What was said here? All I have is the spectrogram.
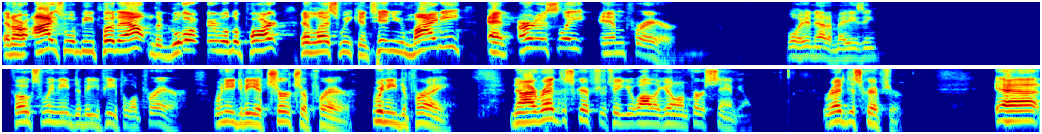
and our eyes will be put out, and the glory will depart, unless we continue mighty and earnestly in prayer. Boy, isn't that amazing? Folks, we need to be people of prayer. We need to be a church of prayer. We need to pray. Now, I read the scripture to you a while ago in 1 Samuel. Read the scripture. Uh,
